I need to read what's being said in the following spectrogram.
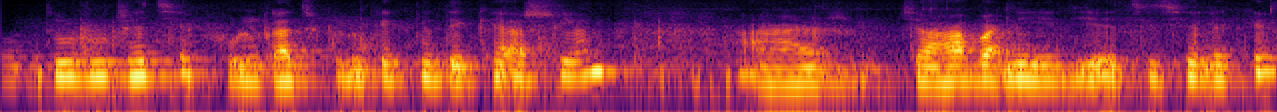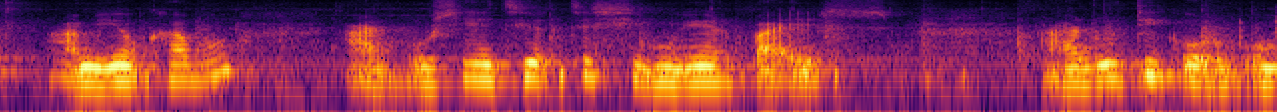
রোদ্দুর উঠেছে, ফুল গাছগুলোকে একটু দেখে আসলাম। আর চা বানিয়ে দিয়েছি ছেলেকে, আমিও খাব। আর বসিয়েছি হচ্ছে সিমুইয়ের পায়েস। আর রুটি করব।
